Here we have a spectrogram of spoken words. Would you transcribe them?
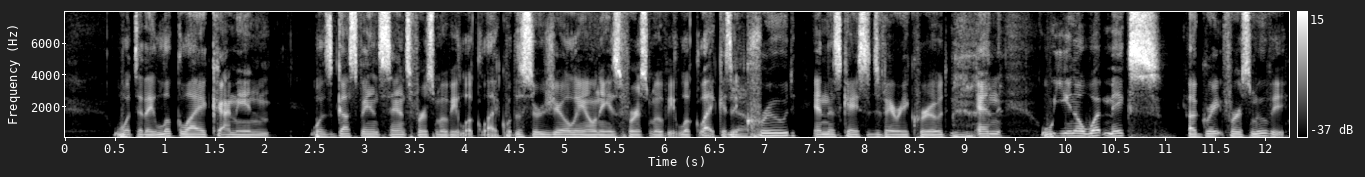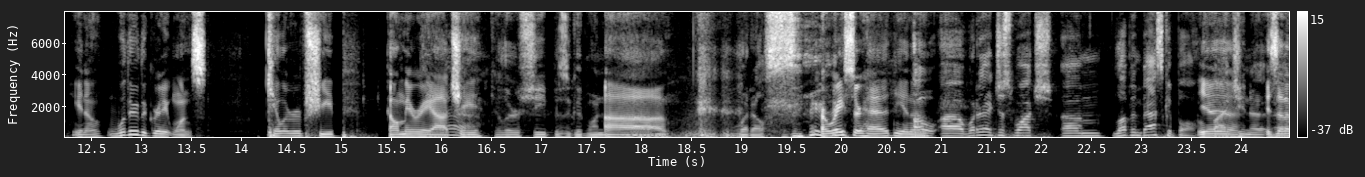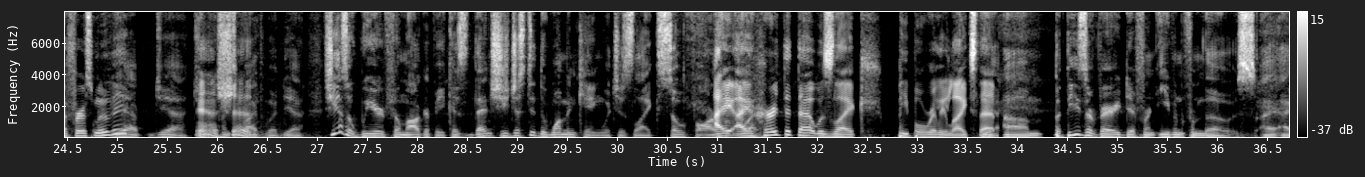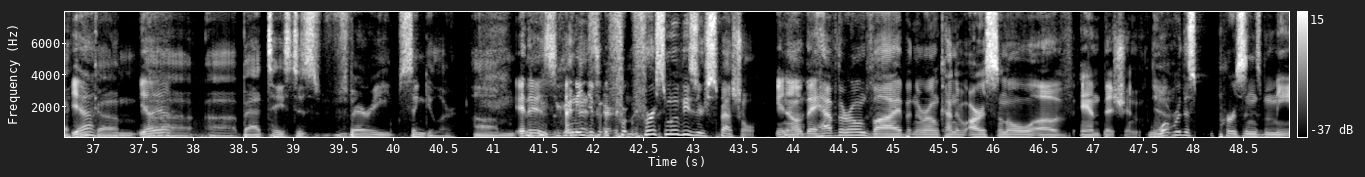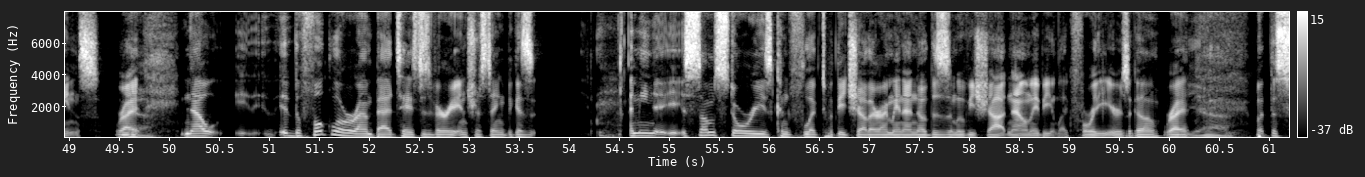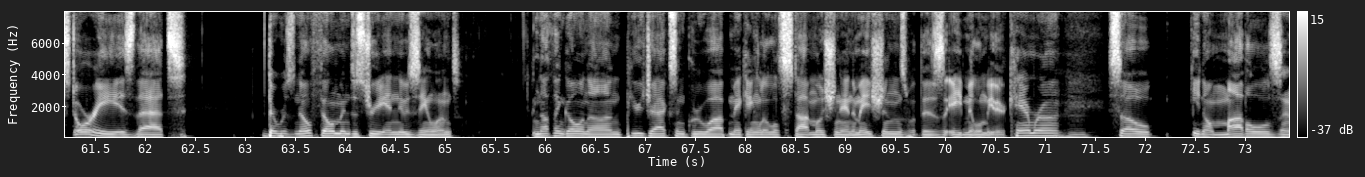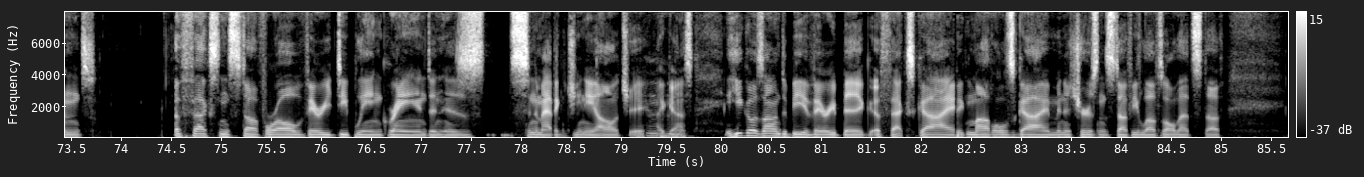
What do they look like? I mean, what does Gus Van Sant's first movie look like? What does Sergio Leone's first movie look like? Is Yeah. it crude? In this case, it's very crude. and you know what makes a great first movie? You know, what are the great ones? Killer of Sheep, El Mariachi, Yeah. Killer Sheep is a good one. Uh, um, what else? Eraserhead. You know, oh, uh, what did I just watch? Um, Love and Basketball. Yeah, by. Gina. Is that uh, a first movie? Yeah, yeah. Gina Yeah, shit. Bythewood, Yeah, she has a weird filmography because then she just did The Woman King, which is like so far. I, I heard that that was like people really liked that. Yeah, um, but these are very different, even from those. I, I Yeah. think um, Yeah, yeah. Uh, uh, Bad Taste is very singular. Um, It is. I mean, it's if, very f- first movies are special. You know, Yeah. they have their own vibe and their own kind of arsenal of ambition. Yeah. What were this person's means, right? Yeah. Now, the folklore around bad taste is very interesting because. I mean, some stories conflict with each other. I mean, I know this is a movie shot now, maybe like 40 years ago, right? yeah. But the story is that there was no film industry in New Zealand. Nothing going on. Peter Jackson grew up making little stop motion animations with his 8 millimeter camera. Mm-hmm. So, you know, models and effects and stuff were all very deeply ingrained in his cinematic genealogy, I mm-hmm. guess. He goes on to be a very big effects guy, big models guy, miniatures and stuff. He loves all that stuff.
